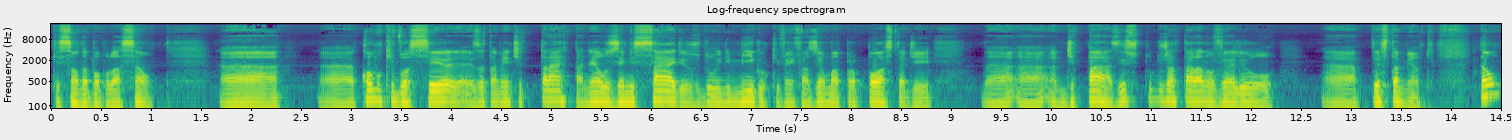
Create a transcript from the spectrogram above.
que são da população. Ah, ah, como que você exatamente trata né, os emissários do inimigo que vem fazer uma proposta de, ah, ah, de paz, isso tudo já está lá no Velho ah, Testamento. Então,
